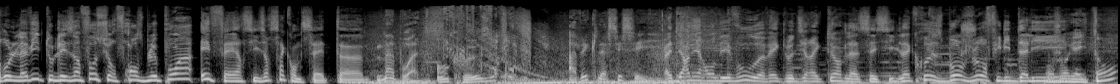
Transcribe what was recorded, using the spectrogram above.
Roule la vie, toutes les infos sur francebleu.fr, 6h57. Ma boîte en Creuse avec la CCI. Un dernier rendez-vous avec le directeur de la CCI de la Creuse. Bonjour Philippe Dali. Bonjour Gaëtan.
